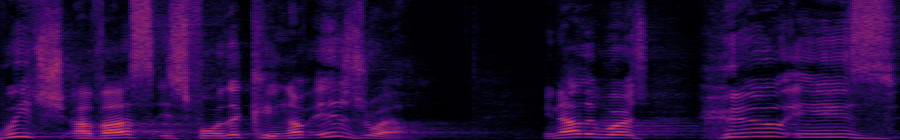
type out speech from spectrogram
which of us is for the king of Israel? In other words, who is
